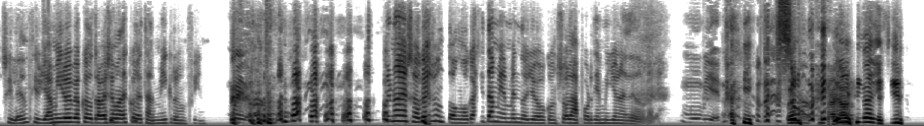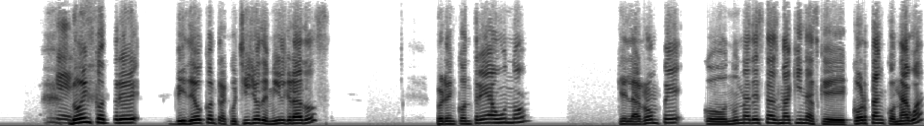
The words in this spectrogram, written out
silencio, ya miro y veo que otra vez se me ha desconectado el micro, en fin. bueno. Bueno, eso, que es un tongo, casi también vendo yo consolas por 10 millones de dólares. Muy bien. Bueno, yo les iba a decir, ¿Qué? no encontré video contra cuchillo de mil grados, pero encontré a uno que la rompe con una de estas máquinas que cortan con agua.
